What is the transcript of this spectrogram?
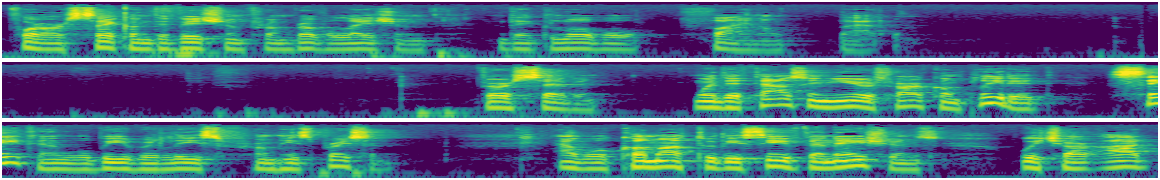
for our second division from Revelation, the global final battle. Verse 7 When the thousand years are completed, Satan will be released from his prison and will come out to deceive the nations which are at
